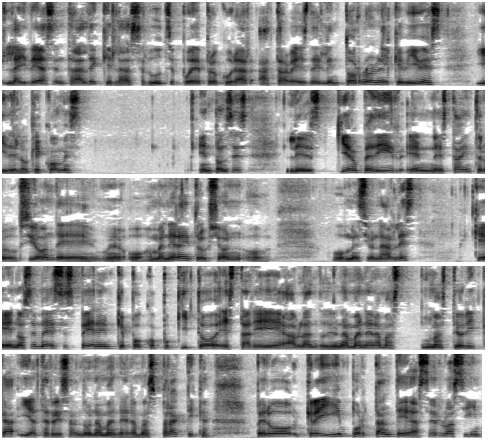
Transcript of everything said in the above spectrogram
la idea central de que la salud se puede procurar a través del entorno en el que vives y de lo que comes. Entonces, les quiero pedir en esta introducción de, o a manera de introducción o, o mencionarles que no se me desesperen, que poco a poquito estaré hablando de una manera más, más teórica y aterrizando de una manera más práctica. Pero creí importante hacerlo así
